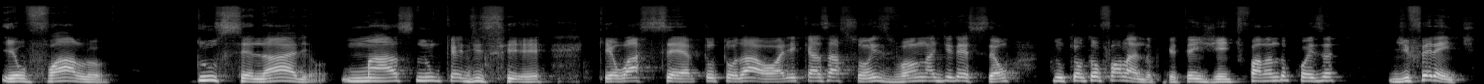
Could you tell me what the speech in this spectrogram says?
eu falo do cenário, mas não quer dizer que eu acerto toda hora e que as ações vão na direção do que eu estou falando, porque tem gente falando coisa diferente.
